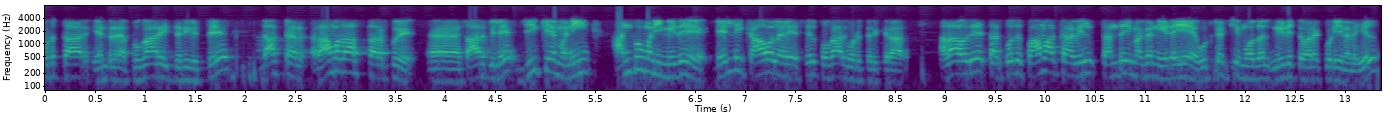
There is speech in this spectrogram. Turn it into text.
கொடுத்தார் என்ற புகாரை தெரிவித்து டாக்டர் ராமதாஸ் தரப்பு சார்பிலே ஜி கே மணி அன்புமணி மீது டெல்லி காவல் நிலையத்தில் புகார் கொடுத்திருக்கிறார். அதாவது தற்போது பாமகவில் தந்தை மகன் இடையே உட்கட்சி மோதல் நீடித்து வரக்கூடிய நிலையில்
